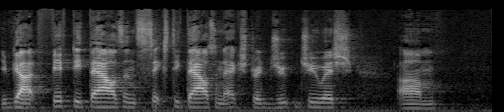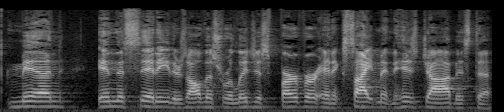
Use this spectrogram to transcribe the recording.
You've got 50,000, 60,000 extra Jew- Jewish um, men in the city. There's all this religious fervor and excitement, and his job is to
